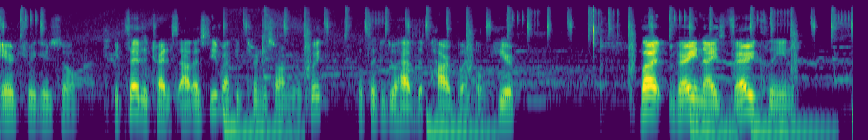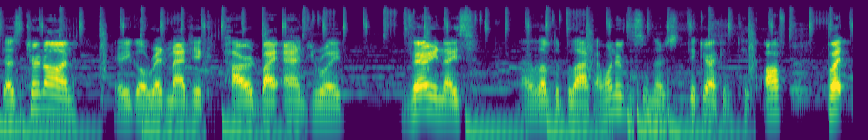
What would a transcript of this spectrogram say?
air triggers, so excited to try this out. Let's see if I can turn this on real quick. Looks like we do have the power button over here. But very nice, very clean. Does turn on. There you go, Red Magic, powered by Android. Very nice. I love the black. I wonder if this is another sticker I can take off. But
